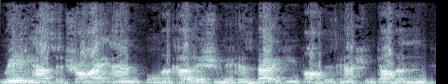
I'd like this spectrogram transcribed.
really has to try and form a coalition because very few parties can actually govern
